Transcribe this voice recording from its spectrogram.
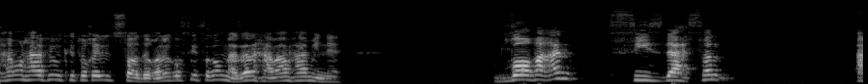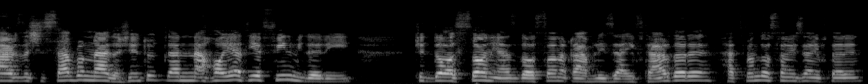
همون حرفی بود که تو خیلی صادقانه گفتی فکر نظر همه هم همینه. واقعا سیزده سال ارزش صبر رو نداشت. یعنی تو در نهایت یه فیلمی داری که داستانی از داستان قبلی ضعیفتر داره. حتما داستانی ضعیفتره.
